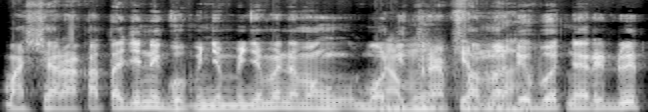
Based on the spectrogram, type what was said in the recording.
masyarakat aja nih, gue pinjem pinjemin emang mau di trap sama lah. dia buat nyari duit.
